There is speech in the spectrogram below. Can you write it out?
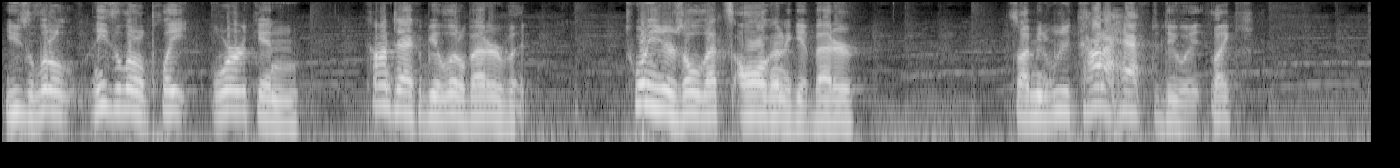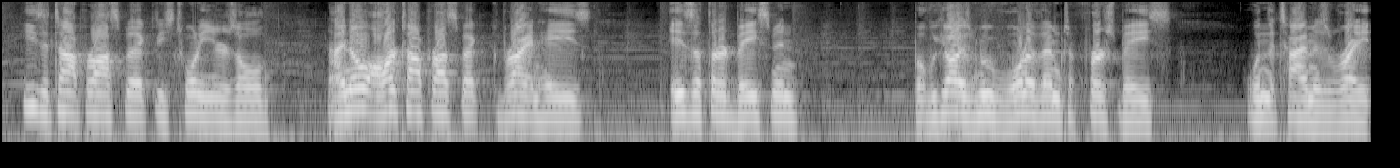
use a little needs a little plate work and contact could be a little better, but 20 years old, that's all going to get better. So, I mean, we kind of have to do it. Like, he's a top prospect. He's 20 years old. I know our top prospect, Brian Hayes, is a third baseman, but we can always move one of them to first base when the time is right.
